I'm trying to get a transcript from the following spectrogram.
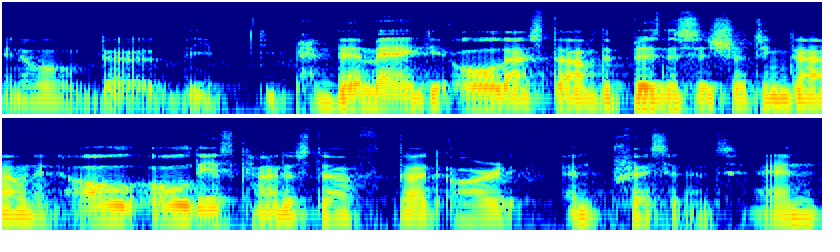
you know the the, the pandemic, the all that stuff, the businesses shutting down, and all all this kind of stuff that are unprecedented. And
